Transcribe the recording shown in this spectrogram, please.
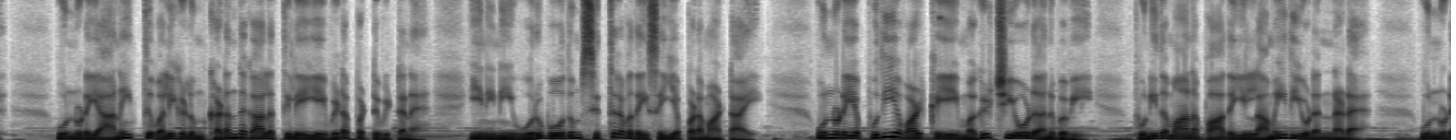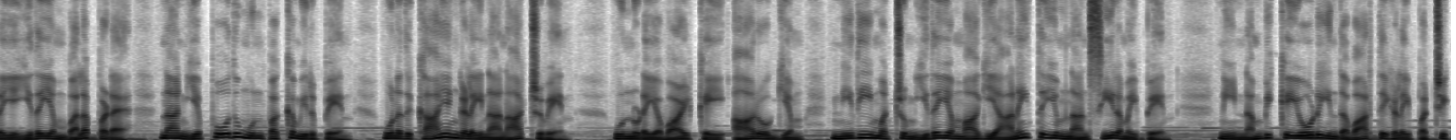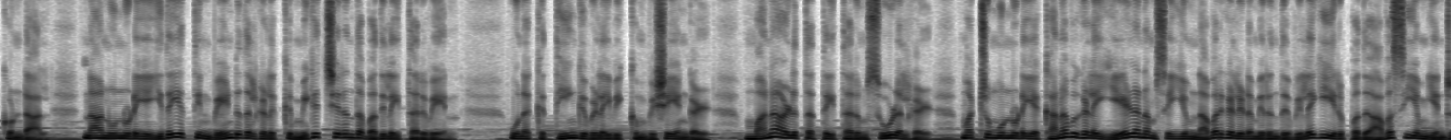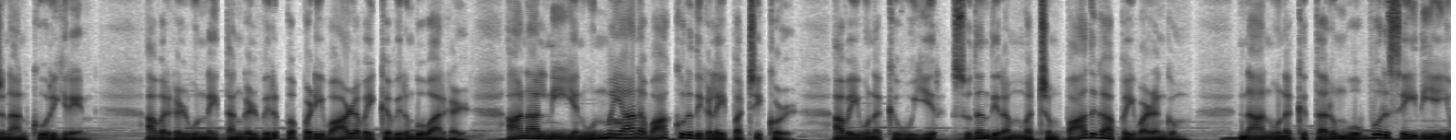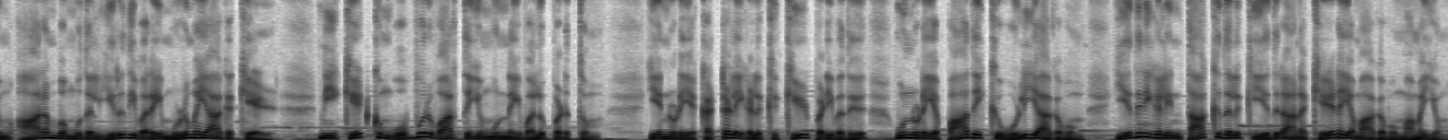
உன்னுடைய அனைத்து வழிகளும் கடந்த காலத்திலேயே விடப்பட்டு விட்டன இனி நீ ஒருபோதும் சித்திரவதை செய்யப்பட மாட்டாய் உன்னுடைய புதிய வாழ்க்கையை மகிழ்ச்சியோடு அனுபவி புனிதமான பாதையில் அமைதியுடன் நட. உன்னுடைய இதயம் பலப்பட நான் எப்போதும் உன் பக்கம் இருப்பேன். உனது காயங்களை நான் ஆற்றுவேன். உன்னுடைய வாழ்க்கை ஆரோக்கியம் நிதி மற்றும் இதயம் ஆகிய அனைத்தையும் நான் சீரமைப்பேன். நீ நம்பிக்கையோடு இந்த வார்த்தைகளை பற்றிக் கொண்டால் நான் உன்னுடைய இதயத்தின் வேண்டுதல்களுக்கு மிகச்சிறந்த பதிலை தருவேன். உனக்கு தீங்கு விளைவிக்கும் விஷயங்கள் மன அழுத்தத்தை தரும் சூழல்கள் மற்றும் உன்னுடைய கனவுகளை ஏளனம் செய்யும் நபர்களிடமிருந்து விலகியிருப்பது அவசியம் என்று நான் கூறுகிறேன். அவர்கள் உன்னை தங்கள் விருப்பப்படி வாழ வைக்க விரும்புவார்கள். ஆனால் நீ என் உண்மையான வாக்குறுதிகளை பற்றிக்கொள் அவை உனக்கு உயிர் சுதந்திரம் மற்றும் பாதுகாப்பை வழங்கும். நான் உனக்கு தரும் ஒவ்வொரு செய்தியையும் ஆரம்பம் முதல் இறுதி வரை முழுமையாக கேள். நீ கேட்கும் ஒவ்வொரு வார்த்தையும் உன்னை வலுப்படுத்தும். என்னுடைய கட்டளைகளுக்கு கீழ்ப்படிவது உன்னுடைய பாதைக்கு ஒளியாகவும் எதிரிகளின் தாக்குதலுக்கு எதிரான கேடயமாகவும் அமையும்.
